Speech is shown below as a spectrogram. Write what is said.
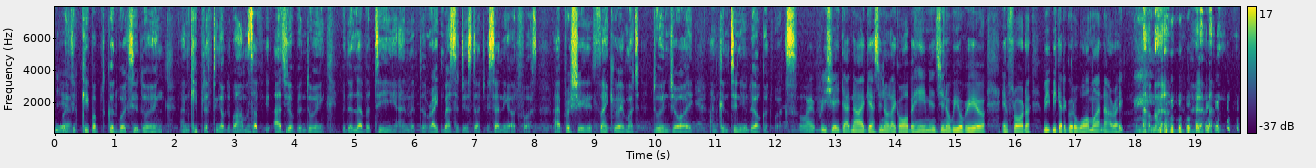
Yeah. But you keep up the good works you're doing and keep lifting up the Bahamas as you have been doing with the levity and with the right messages that you're sending out for us. I appreciate it. Thank you very much. Do enjoy and continue your good works. Oh, I appreciate that. Now, I guess, you know, like all Bahamians, you know, we over here in Florida, we, we got to go to Walmart now, right?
